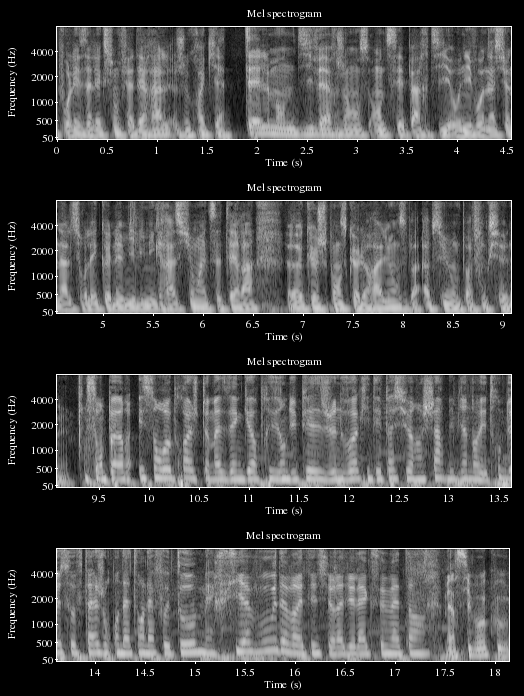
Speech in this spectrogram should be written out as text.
pour les élections fédérales. Je crois qu'il y a tellement de divergences entre ces partis au niveau national sur l'économie, l'immigration, etc., que je pense que leur alliance va absolument pas fonctionner. Sans peur et sans reproche, Thomas Wenger, président du PS Genevois, qui n'était pas sur un char mais bien dans les troupes de sauvetage on attend la photo. Merci à vous d'avoir été sur Radio Lac ce matin. Merci beaucoup.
